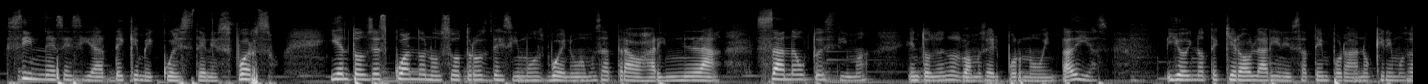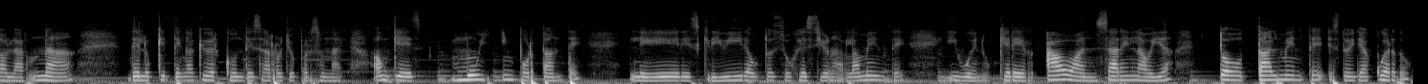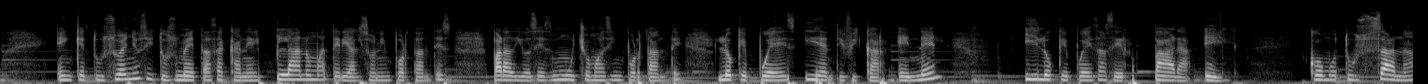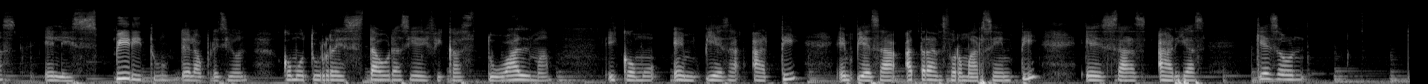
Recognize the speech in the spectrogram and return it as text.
sin necesidad de que me cuesten esfuerzo. Y entonces cuando nosotros decimos, bueno, vamos a trabajar en la sana autoestima, entonces nos vamos a ir por 90 días. Y hoy no te quiero hablar y en esta temporada no queremos hablar nada de lo que tenga que ver con desarrollo personal, aunque es muy importante leer, escribir, autosugestionar la mente y bueno, querer avanzar en la vida, totalmente estoy de acuerdo en que tus sueños y tus metas acá en el plano material son importantes, para Dios es mucho más importante lo que puedes identificar en Él y lo que puedes hacer para Él. Como tú sanas el espíritu de la opresión, cómo tú restauras y edificas tu alma y cómo empieza a ti, empieza a transformarse en ti esas áreas que son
